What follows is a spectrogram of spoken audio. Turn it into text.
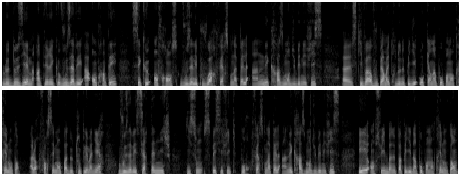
Le deuxième intérêt que vous avez à emprunter, c'est qu'en France, vous allez pouvoir faire ce qu'on appelle un écrasement du bénéfice, euh, ce qui va vous permettre de ne payer aucun impôt pendant très longtemps. Alors forcément pas de toutes les manières, vous avez certaines niches qui sont spécifiques pour faire ce qu'on appelle un écrasement du bénéfice et ensuite bah, ne pas payer d'impôts pendant très longtemps.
